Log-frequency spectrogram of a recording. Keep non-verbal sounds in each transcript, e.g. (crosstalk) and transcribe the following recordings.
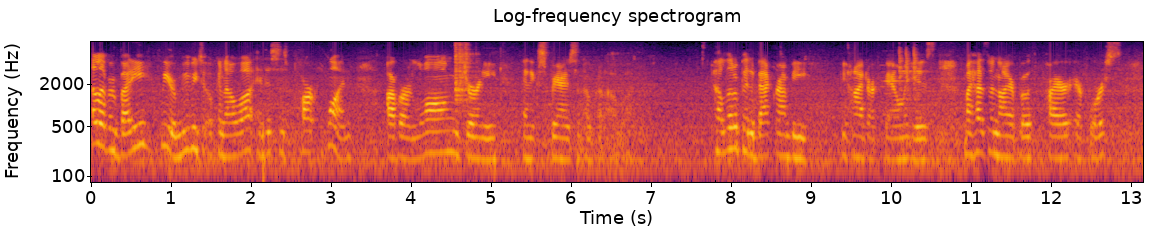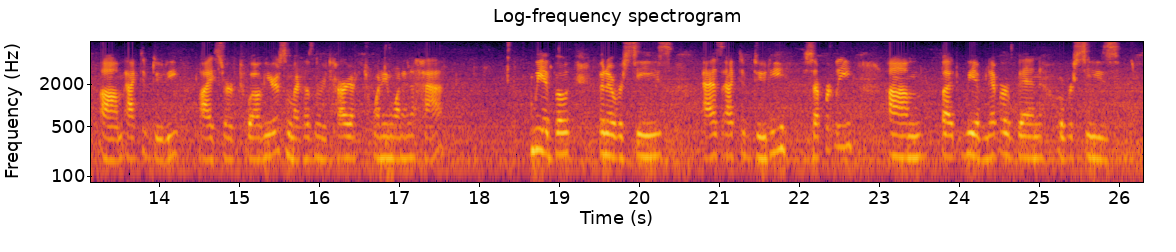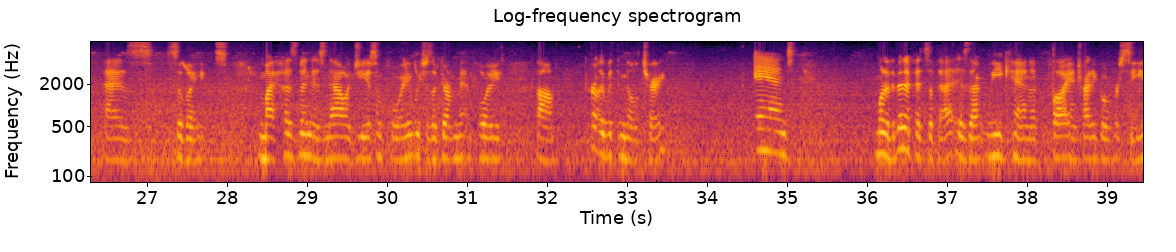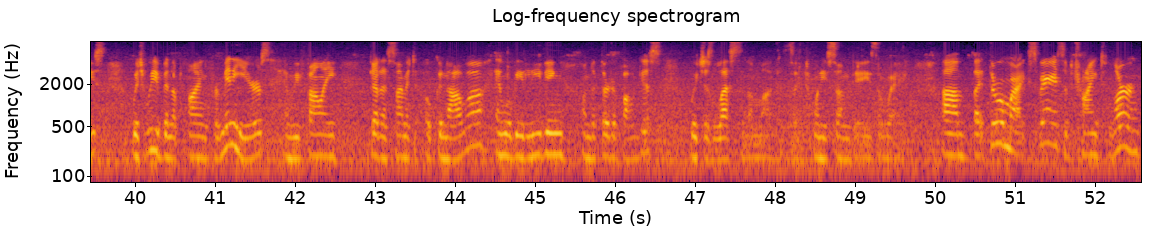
Hello everybody, we are moving to Okinawa and this is part one of our long journey and experience in Okinawa. A little bit of background be, behind our family is my husband and I are both prior Air Force um, active duty. I served 12 years and my husband retired after 21 and a half. We have both been overseas as active duty separately, um, but we have never been overseas as civilians. My husband is now a GS employee, which is a government employee um, currently with the military. And one of the benefits of that is that we can apply and try to go overseas, which we've been applying for many years, and we finally got an assignment to Okinawa, and we'll be leaving on the 3rd of August, which is less than a month. It's like 20 some days away. Um, but through my experience of trying to learn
